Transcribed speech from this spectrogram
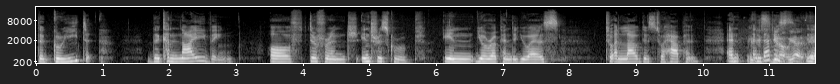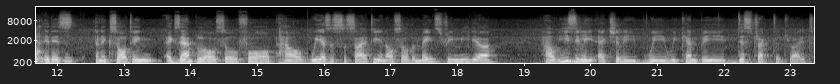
the greed, the conniving of different interest groups in Europe and the US to allow this to happen. And, it and is, that is, know, yeah, yeah. it is an exhorting example also for how we as a society and also the mainstream media how easily actually we we can be distracted right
